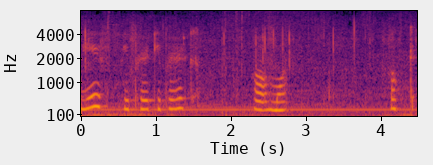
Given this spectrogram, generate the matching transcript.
Come here, free perky perk. Oh, more. Okay.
